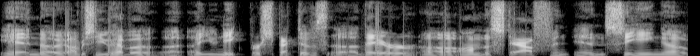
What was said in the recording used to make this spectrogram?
and uh, obviously you have a, a, a unique perspective uh, there uh, on the staff and, and seeing, uh,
